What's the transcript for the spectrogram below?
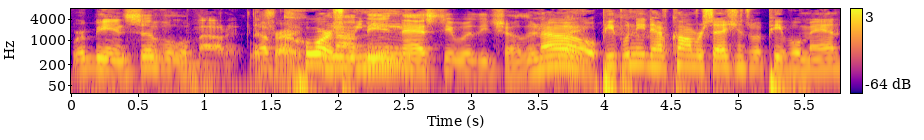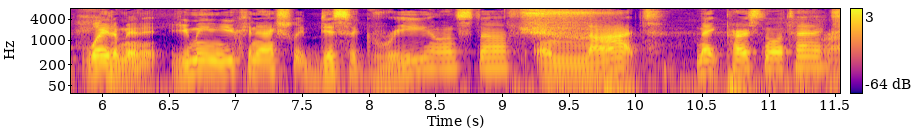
Everybody. We're being civil about it. That's of right. course, We're not we being need. nasty with each other. no, people need to have conversations with people, man. Wait a minute. You mean you can actually disagree on stuff and not make personal attacks?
